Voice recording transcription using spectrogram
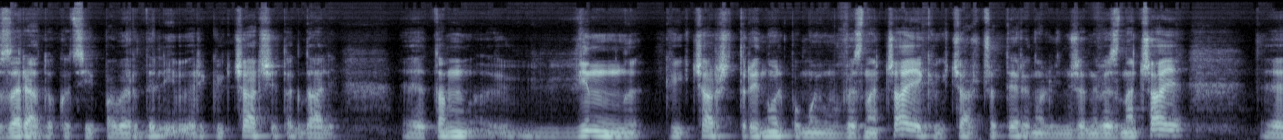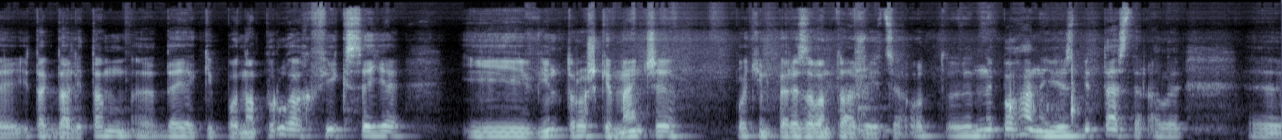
зарядок, оці Power Delivery, Quick Charge і так далі. Е, Там він Quick Charge 3.0, по-моєму, визначає, Quick Charge 4.0 він вже не визначає е, і так далі. Там деякі по напругах фікси є, і він трошки менше потім перезавантажується. От е, непоганий USB-тестер, але е,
